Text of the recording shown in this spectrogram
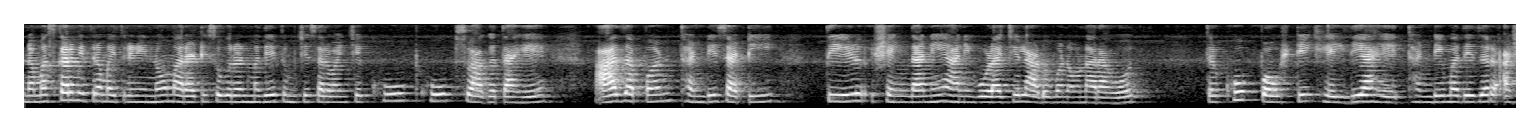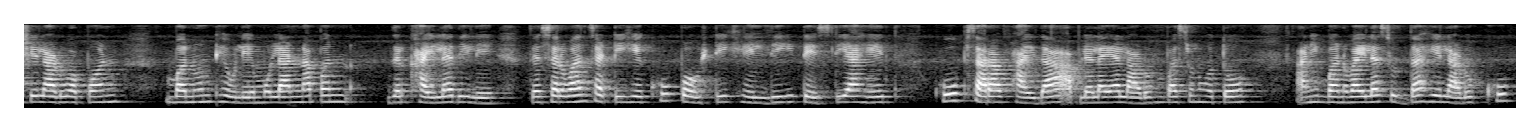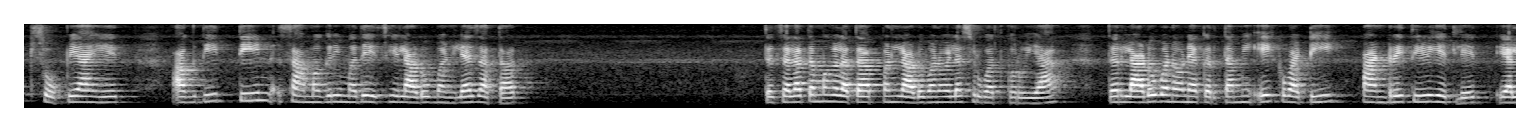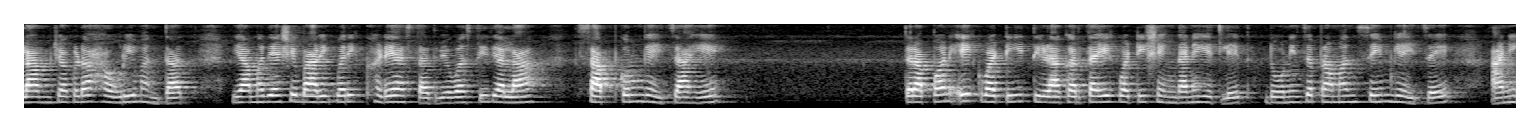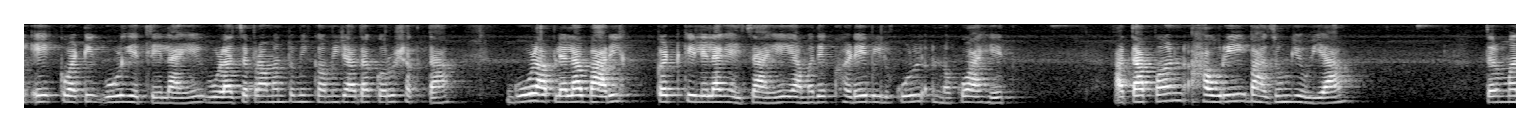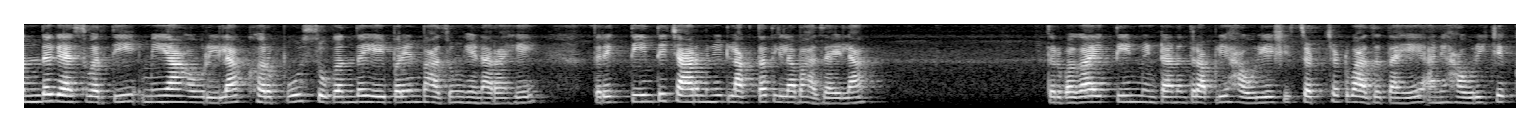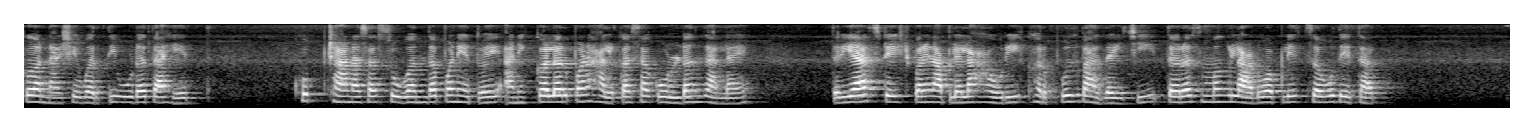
नमस्कार मित्रमैत्रिणींनो मराठी सुगरणमध्ये तुमचे सर्वांचे खूप खूप स्वागत आहे. आज आपण थंडीसाठी तीळ शेंगदाणे आणि गुळाचे लाडू बनवणार आहोत. तर खूप पौष्टिक हेल्दी आहेत थंडीमध्ये जर असे लाडू आपण बनवून ठेवले मुलांना पण जर खायला दिले तर सर्वांसाठी हे खूप पौष्टिक हेल्दी टेस्टी आहेत. खूप सारा फायदा आपल्याला या लाडूंपासून होतो. आणि बनवायलासुद्धा हे लाडू खूप सोपे आहेत. अगदी तीन सामग्रीमध्येच हे लाडू बनल्या जातात. तर चला तर मग आता आपण लाडू बनवायला सुरुवात करूया. तर लाडू बनवण्याकरता मी एक वाटी पांढरे तीळ घेतलेत. याला आमच्याकडं हावरी म्हणतात. यामध्ये असे बारीक बारीक खडे असतात. व्यवस्थित याला साफ करून घ्यायचं आहे. तर आपण एक वाटी तिळाकरता एक वाटी शेंगदाणे घेतलेत. दोन्हीचं प्रमाण सेम घ्यायचं आहे आणि एक वाटी गूळ घेतलेला आहे. गुळाचं प्रमाण तुम्ही कमी जादा करू शकता. गूळ आपल्याला बारीक कट केलेला घ्यायचा आहे. यामध्ये खडे बिलकुल नको आहेत. आता आपण हावरी भाजून घेऊया. तर मंद गॅसवरती मी या हावरीला खरपूस सुगंध येईपर्यंत भाजून घेणार आहे. तर एक तीन ते चार मिनिट लागतात तिला भाजायला. तर बघा एक तीन मिनटानंतर आपली हावरी अशी चटचट वाजत आहे आणि हावरीचे कण असे वरती उडत आहेत. खूप छान असा सुगंध पण येतो आहे आणि कलर पण हलकासा गोल्डन झाला आहे तर या स्टेजपर्यंत आपल्याला हावरी खरपूस भाजायची तरच मग लाडू आपले चव देतात.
